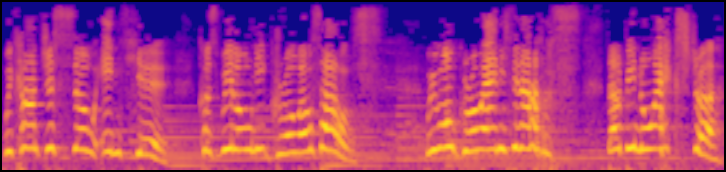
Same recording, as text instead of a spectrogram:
We can't just sow in here because we'll only grow ourselves. We won't grow anything else. There'll be no extra.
